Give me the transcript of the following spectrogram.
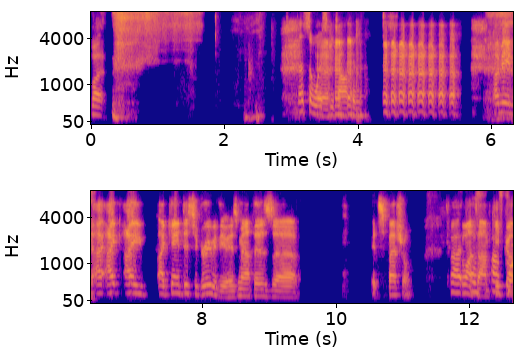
but that's the whiskey talking I mean, I, I I I can't disagree with you. His mouth is uh it's special. But Go on, of, Tom. of Keep going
